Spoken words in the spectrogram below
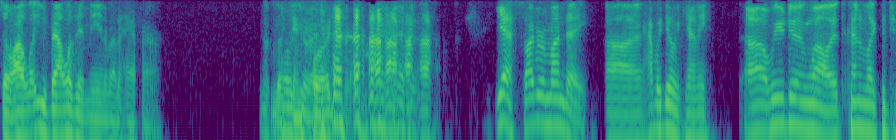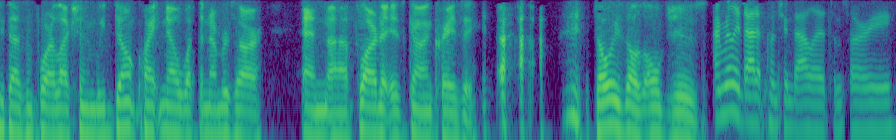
So I'll let you validate me in about a half hour. Looking forward to it. yes, Cyber Monday. Uh, how we doing, Kenny? Uh, we're doing well. It's kind of like the 2004 election. We don't quite know what the numbers are, and uh, Florida is going crazy. it's always those old Jews. I'm really bad at punching ballots. I'm sorry.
